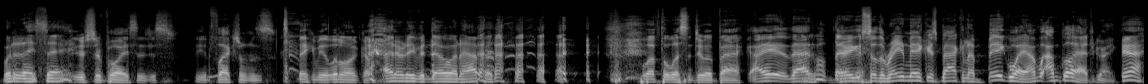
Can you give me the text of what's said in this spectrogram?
What did I say? Just your voice. It just the inflection was making me a little uncomfortable. I don't even know what happened. We'll have to listen to it back. I that there you go. So the Rainmaker's back in a big way. I'm I'm glad, Greg. Yeah.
